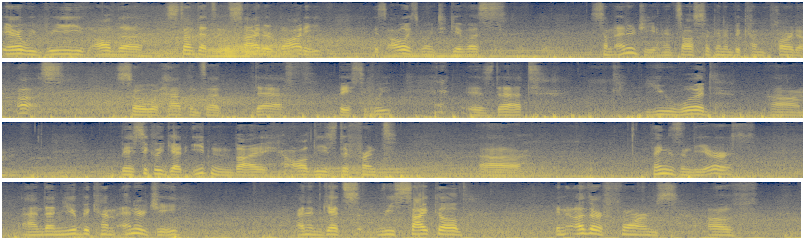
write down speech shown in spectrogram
air we breathe, all the stuff that's inside our body, is always going to give us some energy and it's also going to become part of us. So, what happens at death basically is that you would um, basically get eaten by all these different uh, things in the earth, and then you become energy and it gets recycled in other forms of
